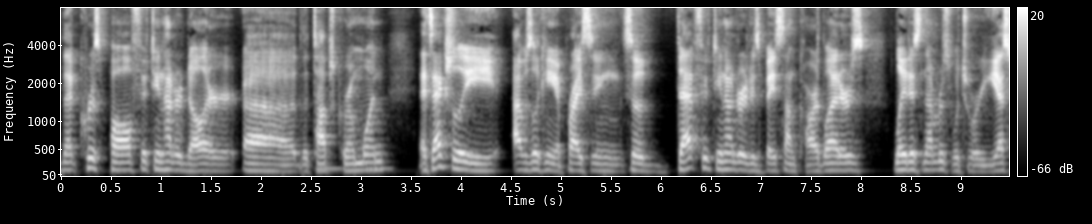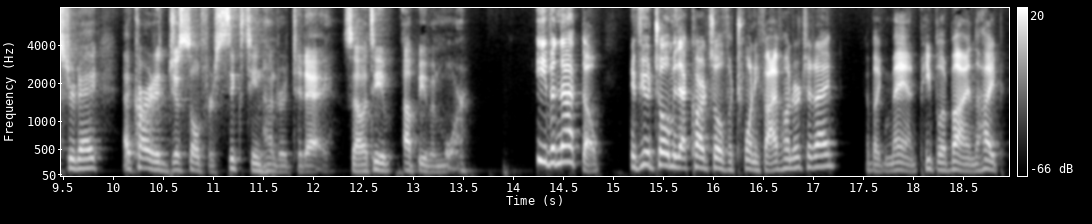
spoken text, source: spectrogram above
that Chris Paul fifteen hundred dollar uh the Topps Chrome one. It's actually I was looking at pricing. So that fifteen hundred is based on Card Ladder's latest numbers, which were yesterday. That card had just sold for sixteen hundred today, so it's up even more. Even that though, if you had told me that card sold for twenty five hundred today, I'd be like, man, people are buying the hype.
